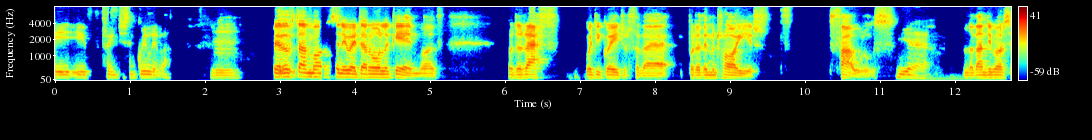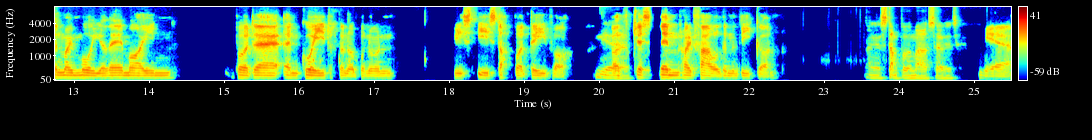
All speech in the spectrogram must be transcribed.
i, i trwy'n jyst yn gwylio fo. Mm. Beth oedd Dan Morris yn ei newid ar ôl y gêm oedd bod y ref wedi gweud wrtho fe bod e ddim yn rhoi'r ffawls. Ie. Yeah. Oedd Andy Morris yn moyn mwy, oedd e moyn bod e yn gweud wrtho nhw bod nhw'n i, i stopo deifo. Yeah. Oedd jyst ddim rhoi'r ffawl ddim yn ddigon. Angen stampo fe mas hefyd. Ie. Yeah.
